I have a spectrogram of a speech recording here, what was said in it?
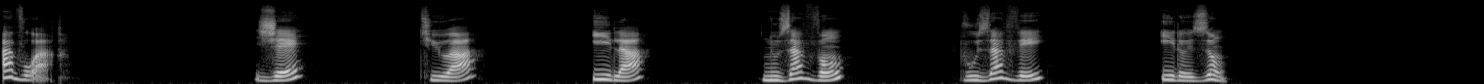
Avoir. J'ai, tu as, il a, nous avons, vous avez, ils ont.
